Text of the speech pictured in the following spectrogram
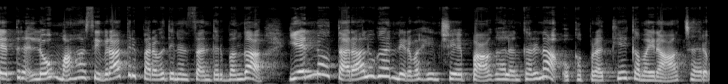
క్షేత్రంలో మహాశివరాత్రి పర్వదినం సందర్భంగా ఎన్నో తరాలుగా నిర్వహించే పాగాలంకరణ ఒక ప్రత్యేకమైన ఆచారం.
